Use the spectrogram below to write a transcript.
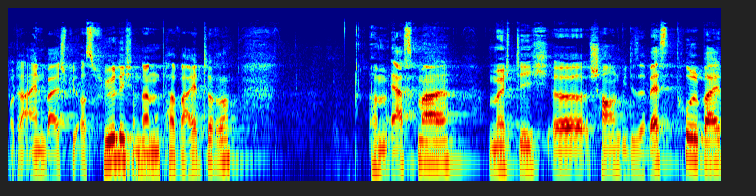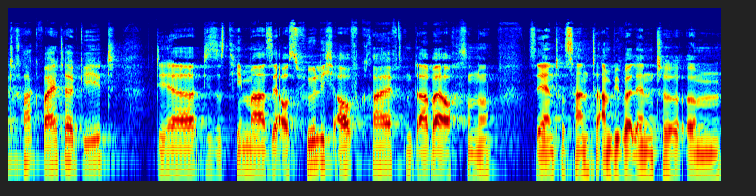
oder ein Beispiel ausführlich und dann ein paar weitere. Ähm, erstmal möchte ich äh, schauen, wie dieser Westpol-Beitrag weitergeht, der dieses Thema sehr ausführlich aufgreift und dabei auch so eine sehr interessante, ambivalente ähm,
